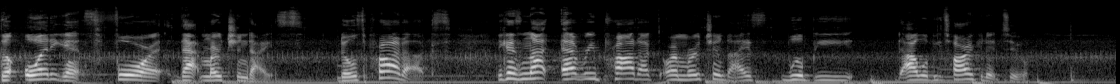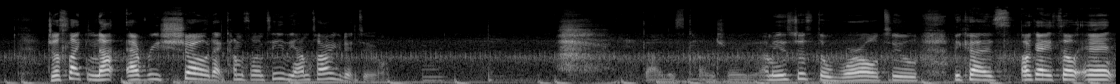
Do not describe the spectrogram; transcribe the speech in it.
the audience for that merchandise, those products because not every product or merchandise will be I will be targeted to. Just like not every show that comes on TV I'm targeted to. God, this country. I mean, it's just the world too. Because okay, so in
